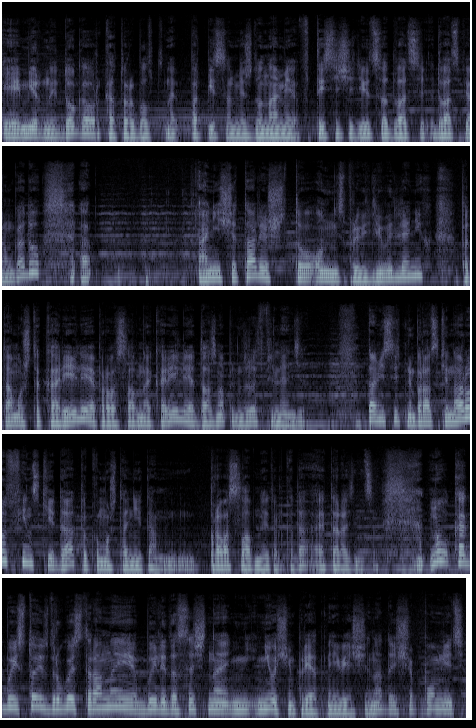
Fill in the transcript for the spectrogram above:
э, мирный договор, который был подписан между нами в 1921 году, э, они считали, что он несправедливый для них, потому что Карелия, православная Карелия, должна принадлежать Финляндии. Там действительно братский народ финский, да, только, может, они там православные только, да, это разница. Ну, как бы и с той, и с другой стороны были достаточно не очень приятные вещи. Надо еще помнить,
